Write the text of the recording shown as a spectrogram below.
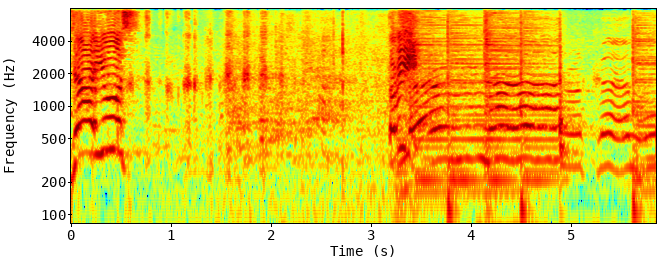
Jayus! Tapi, Lamar kamu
